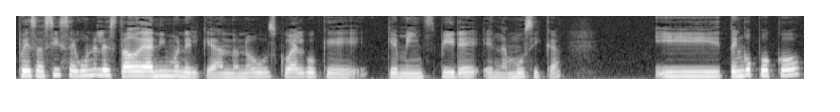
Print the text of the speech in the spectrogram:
pues así, según el estado de ánimo en el que ando, ¿no? Busco algo que, que me inspire en la música. Y tengo poco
